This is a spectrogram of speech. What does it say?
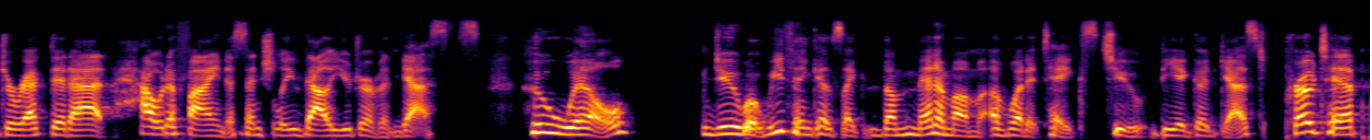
directed at how to find essentially value driven guests who will do what we think is like the minimum of what it takes to be a good guest. Pro tip,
